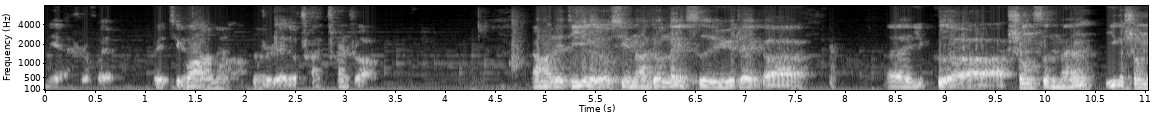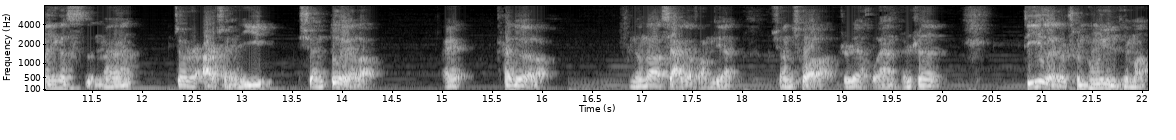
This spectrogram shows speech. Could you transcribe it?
你也是会被激光直接就穿穿射了。然后这第一个游戏呢，就类似于这个，呃，一个生死门，一个生门，一个死门，就是二选一，选对了，哎，开对了，能到下一个房间；选错了，直接火焰焚身。第一个就纯碰运气嘛，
